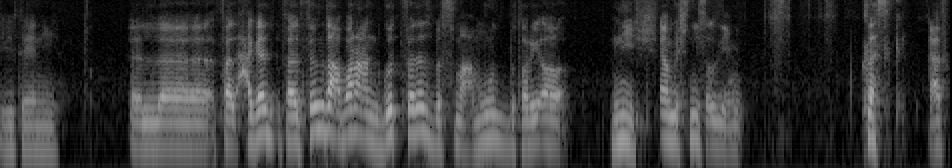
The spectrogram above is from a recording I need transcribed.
إيه تاني؟ ال... فالحاجات فالفيلم ده عبارة عن Goodfellas بس معمول بطريقة niche. آه مش niche قصدي يعني classical عارف؟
